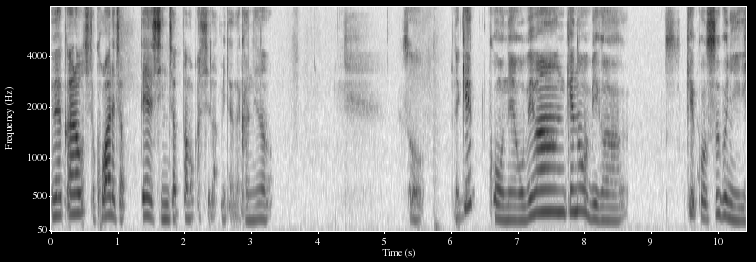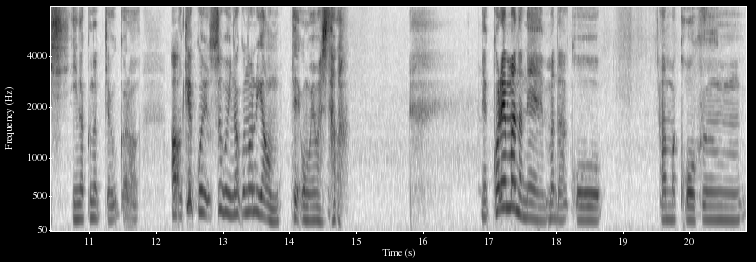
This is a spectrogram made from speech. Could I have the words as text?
上から落ちて壊れちゃって死んじゃったのかしらみたいな感じなの。そうで結構ねオビワン・ケノービが結構すぐにいなくなっちゃうからあ結構すぐいなくなるやんって思いました でこれまだねまだこうあんま興奮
